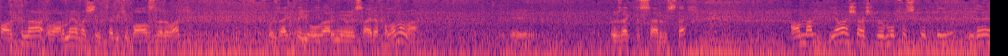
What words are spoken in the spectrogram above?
farkına varmaya başladı. Tabii ki bazıları var. Özellikle yol vermiyor vesaire falan ama eee, özellikle servisler. Ama ben yavaş yavaş böyle motosikletlerin de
